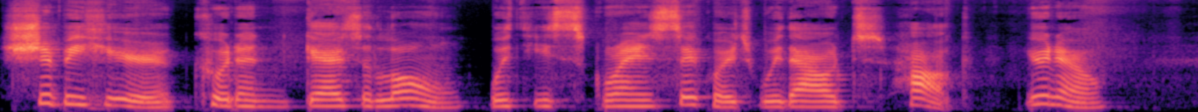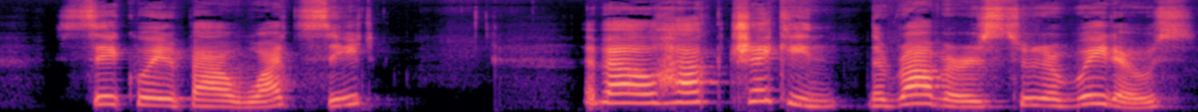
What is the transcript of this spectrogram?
should be here, couldn't get along with his grand secret without Huck, you know. Secret about what, Sid? About Huck taking the robbers to the widows.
